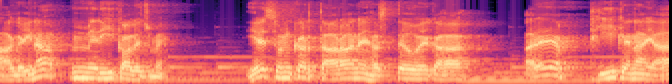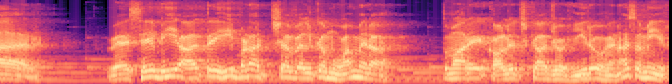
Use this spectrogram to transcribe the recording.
आ गई ना मेरी ही कॉलेज में। यह सुनकर तारा ने हँसते हुए कहा, अरे, अब ठीक है ना यार। वैसे भी आते ही बड़ा अच्छा वेलकम हुआ मेरा। तुम्हारे कॉलेज का जो हीरो है ना समीर,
